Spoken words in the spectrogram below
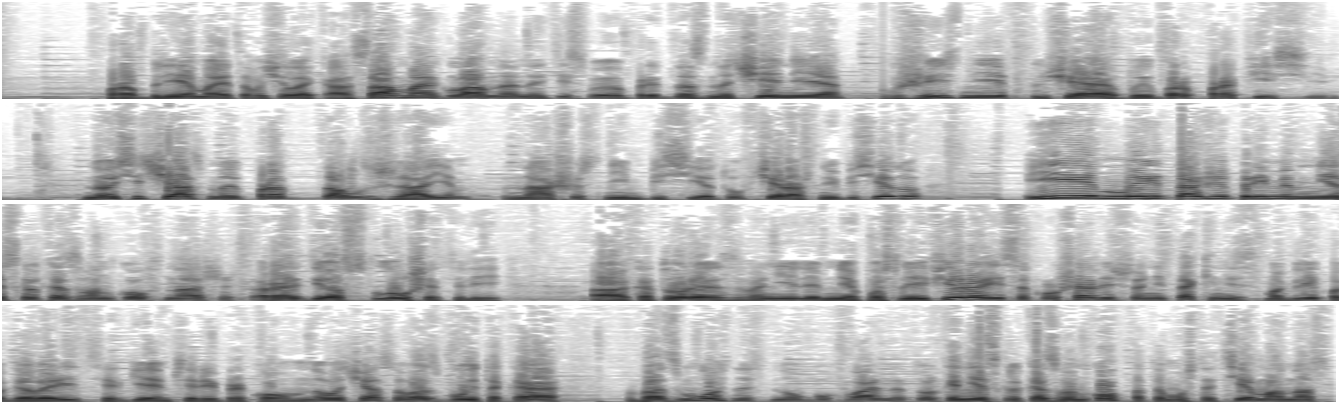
проблемы этого человека. А самое главное, найти свое предназначение в жизни, включая выбор профессии. Но сейчас мы продолжаем нашу с ним беседу, вчерашнюю беседу, и мы также примем несколько звонков наших радиослушателей, а, которые звонили мне после эфира и сокрушались, что они так и не смогли поговорить с Сергеем Серебряковым. Но вот сейчас у вас будет такая возможность, ну, буквально только несколько звонков, потому что тема у нас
